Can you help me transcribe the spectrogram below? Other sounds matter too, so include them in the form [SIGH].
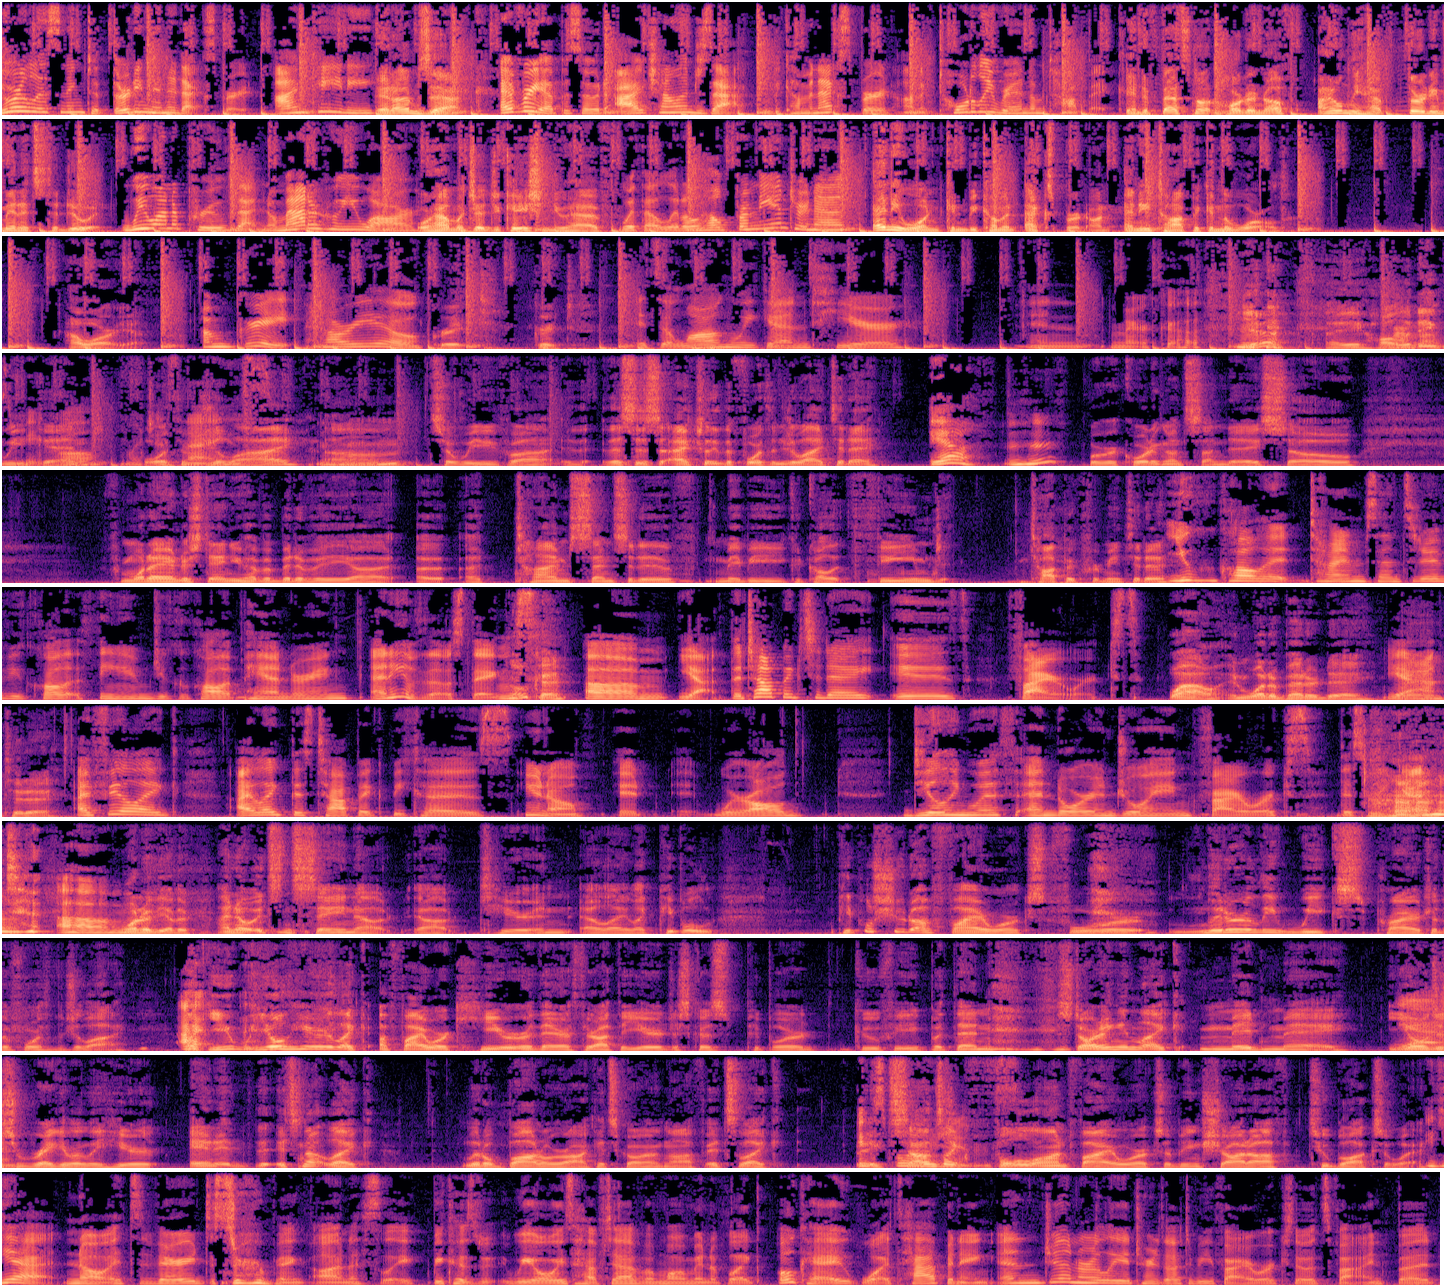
You're listening to 30 Minute Expert. I'm Katie. And I'm Zach. Every episode, I challenge Zach to become an expert on a totally random topic. And if that's not hard enough, I only have 30 minutes to do it. We want to prove that no matter who you are, Or how much education you have, with a little help from the internet, anyone can become an expert on any topic in the world. How are you? I'm great. How are you? Great. Great. It's a long weekend here in America. Yeah, [LAUGHS] a holiday weekend, Fourth of nice. Mm-hmm. July. Um, so we've uh, th- this is actually the Fourth of July today. yeah. Mm-hmm. We're recording on Sunday, so from what I understand, you have a bit of a uh, a, a time sensitive, maybe you could call it themed topic for me today. You could call it time sensitive. You could call it themed. You could call it pandering. Any of those things. Okay. Um. Yeah. The topic today is fireworks. Wow, and what a better day Yeah. than today. I feel like I like this topic because you know it, it we're all dealing with and or enjoying fireworks this weekend. [LAUGHS] [LAUGHS] um, One or the other. I know it's insane out out here in LA. Like people people shoot off fireworks for [LAUGHS] literally weeks prior to the 4th of July. Like you you'll hear like a firework here or there throughout the year just cuz people are goofy, but then [LAUGHS] starting in like mid-May, you'll just regularly hear and it, it's not like little bottle rockets going off. It's like it sounds like full on fireworks are being shot off 2 blocks away. yeah, no, it's very [LAUGHS] disturbing, honestly, because we always have to have a moment of like, okay, what's happening? And generally, it turns out to be fireworks, so it's fine. But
